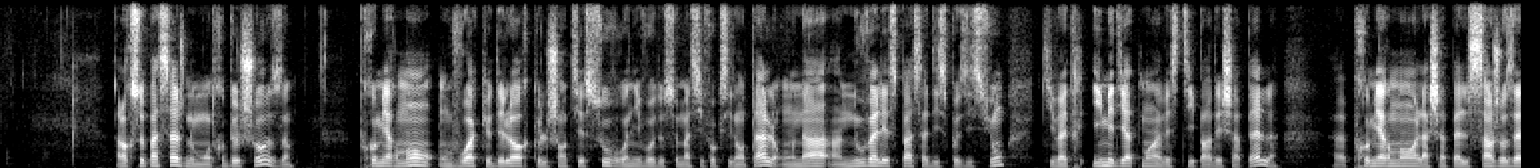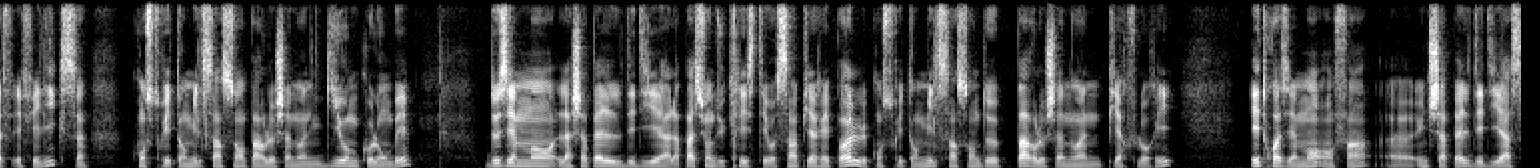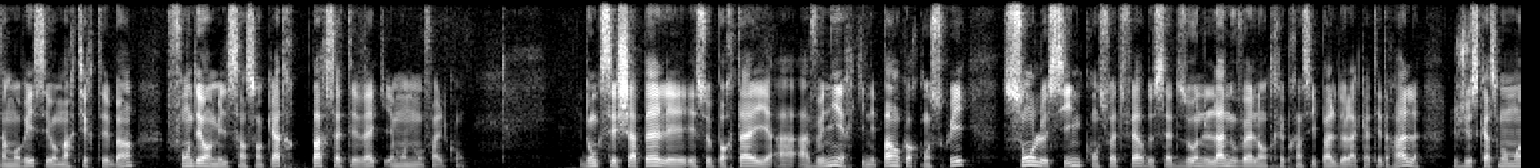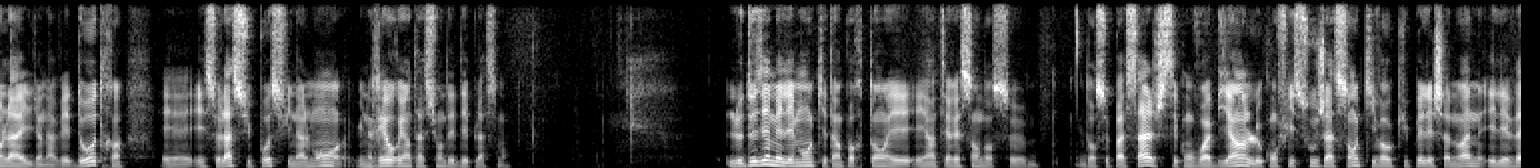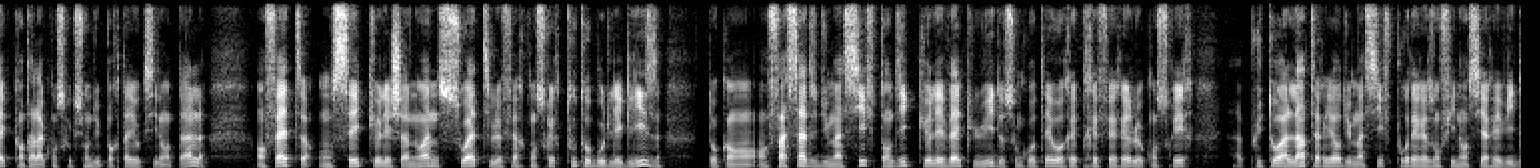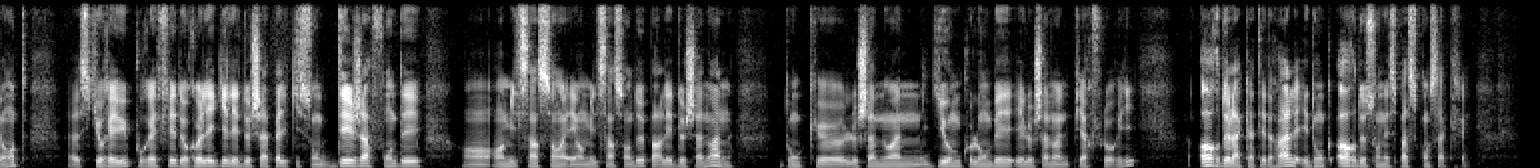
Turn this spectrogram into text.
Alors ce passage nous montre deux choses. Premièrement, on voit que dès lors que le chantier s'ouvre au niveau de ce massif occidental, on a un nouvel espace à disposition qui va être immédiatement investi par des chapelles. Euh, premièrement, la chapelle Saint-Joseph et Félix, construite en 1500 par le chanoine Guillaume Colombet. Deuxièmement, la chapelle dédiée à la Passion du Christ et au Saint-Pierre et Paul, construite en 1502 par le chanoine Pierre Flory. Et troisièmement, enfin, euh, une chapelle dédiée à Saint Maurice et aux martyrs thébains, fondée en 1504 par cet évêque Aymon de Montfalcon. Donc ces chapelles et, ce portail à, venir, qui n'est pas encore construit, sont le signe qu'on souhaite faire de cette zone la nouvelle entrée principale de la cathédrale. Jusqu'à ce moment-là, il y en avait d'autres, et, cela suppose finalement une réorientation des déplacements. Le deuxième élément qui est important et intéressant dans ce dans ce passage, c'est qu'on voit bien le conflit sous-jacent qui va occuper les chanoines et l'évêque quant à la construction du portail occidental. En fait, on sait que les chanoines souhaitent le faire construire tout au bout de l'église, donc en, façade du massif, tandis que l'évêque, lui, de son côté, aurait préféré le construire euh, plutôt à l'intérieur du massif pour des raisons financières évidentes, euh, ce qui aurait eu pour effet de reléguer les deux chapelles qui sont déjà fondées en, en 1500 et en 1502 par les deux chanoines. Donc euh, le chanoine Guillaume Colombet et le chanoine Pierre Flory, hors de la cathédrale et donc hors de son espace consacré.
